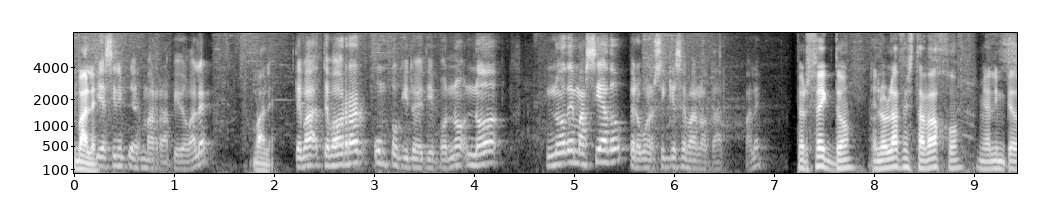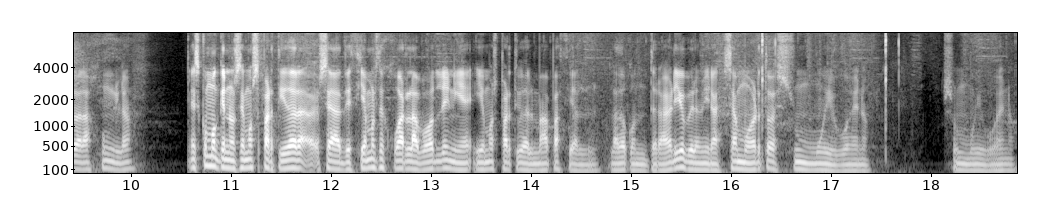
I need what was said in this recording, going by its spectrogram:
Y Vale, así limpias más rápido, ¿vale? vale. Te va, te va a ahorrar un poquito de tiempo. No, no, no demasiado, pero bueno, sí que se va a notar, ¿vale? Perfecto. El Olaf está abajo. Me ha limpiado la jungla. Es como que nos hemos partido, la- o sea, decíamos de jugar la botlane y, hemos partido del mapa hacia el lado contrario, pero mira, se ha muerto, es muy bueno. Es muy bueno.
